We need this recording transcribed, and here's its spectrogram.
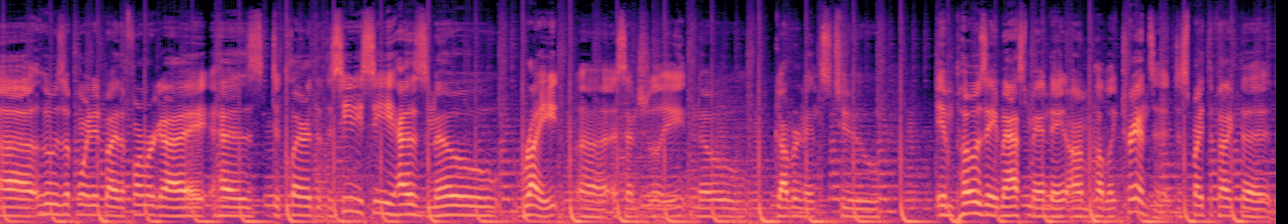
uh, who was appointed by the former guy has declared that the CDC has no right, uh, essentially, no governance to impose a mask mandate on public transit, despite the fact that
